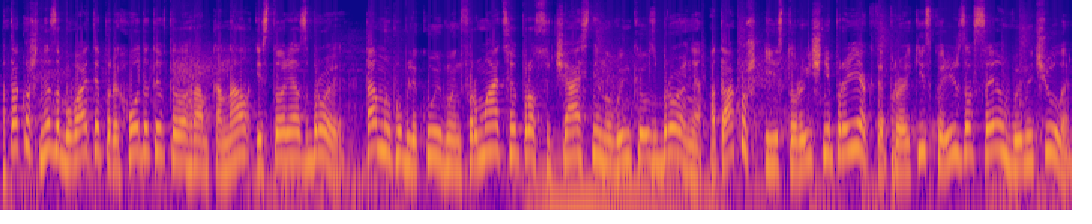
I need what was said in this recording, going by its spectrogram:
А також не забувайте переходити в телеграм-канал Історія зброї. Там ми публікуємо інформацію про сучасні новинки озброєння, а також і історичні проєкти, про які, скоріш за все, ви не чули.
